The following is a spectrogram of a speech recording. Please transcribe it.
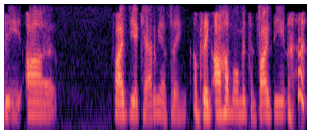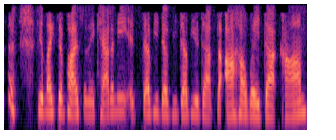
the uh, 5D Academy. I'm saying I'm saying aha moments in 5D. if you'd like to apply for the academy, it's www.theahaway.com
